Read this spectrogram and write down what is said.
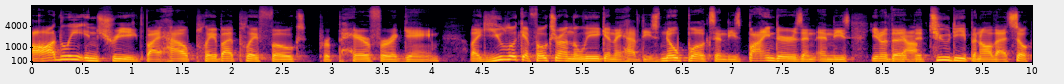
oddly intrigued by how play by play folks prepare for a game. Like you look at folks around the league and they have these notebooks and these binders and, and these, you know, the, yeah. the two deep and all that. So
